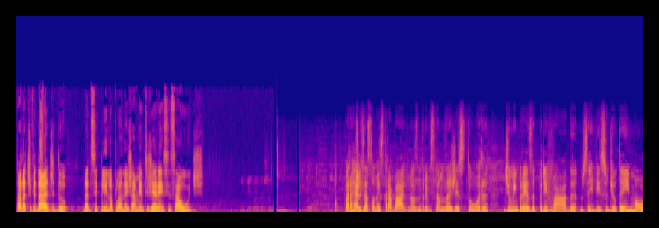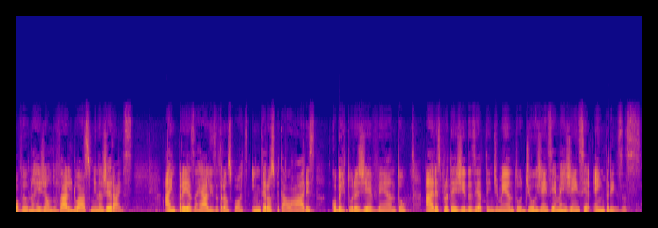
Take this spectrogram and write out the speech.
para a atividade do, da disciplina Planejamento e Gerência em Saúde. Para a realização desse trabalho, nós entrevistamos a gestora de uma empresa privada no serviço de UTI móvel na região do Vale do Aço, Minas Gerais. A empresa realiza transportes interhospitalares, coberturas de evento, áreas protegidas e atendimento de urgência e emergência em empresas.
